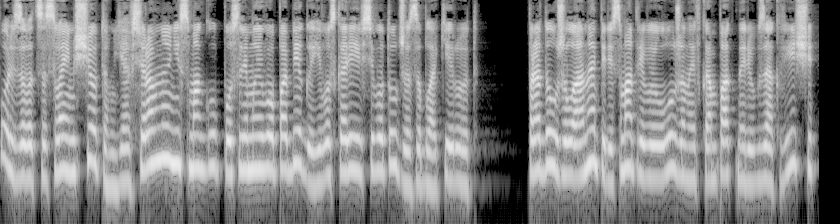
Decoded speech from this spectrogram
Пользоваться своим счетом я все равно не смогу, после моего побега его, скорее всего, тут же заблокируют. Продолжила она, пересматривая уложенные в компактный рюкзак вещи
